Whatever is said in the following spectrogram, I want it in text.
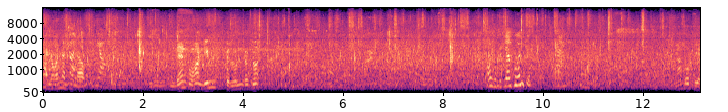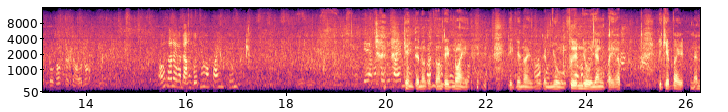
ถนนนั่นตลอดแรงก็ห่อนยิ้มถนนรถยนต์เอาไปเจอพื้นสิน้ำบ่เปียกบ่เพรากระเจ้าเนาะเอาเท่าไรก็ดังเบิดนี่มาไฟพื้นเก่งแต่น้อยกับตอนเด็กหน้อย เด็กหน้อยพวกกันอยู่เฟื่อนอยู่ยังไปครับ ไปเก็บไว้นั่น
